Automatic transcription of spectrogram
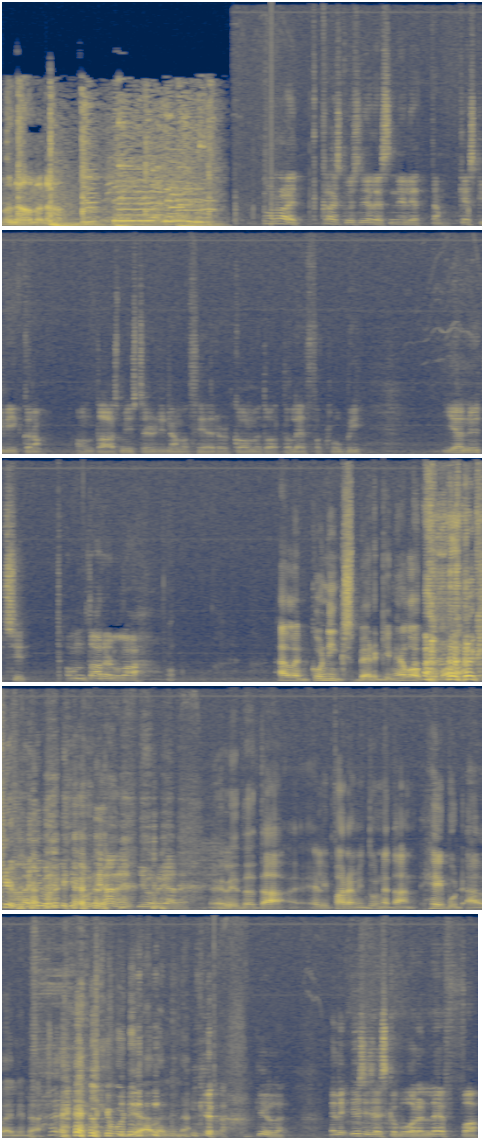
Mana mana. Alright, 24.4. keskiviikkona on taas Mr. Dynamo Theater 3000 leffaklubi. Ja nyt sitten on tarjolla... Allen Konigsbergin elokuvaa. Kyllä, juuri, juuri hänen, juuri hänen. eli, tota, eli paremmin tunnetaan Heywood Allenina, eli Woody Allenina. Kyllä, kyllä. Eli 97 vuoden leffa.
